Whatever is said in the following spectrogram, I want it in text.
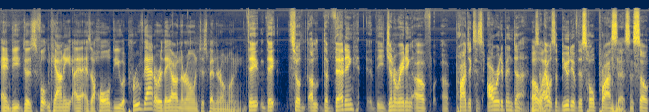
And do you, does Fulton County uh, as a whole, do you approve that, or are they on their own to spend their own money? They they so uh, the vetting, the generating of uh, projects has already been done. Oh, so wow. that was the beauty of this whole process. And so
